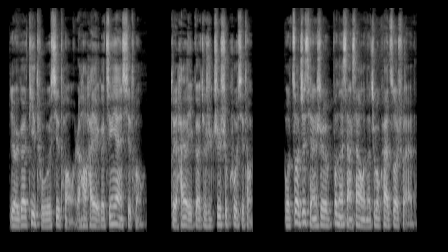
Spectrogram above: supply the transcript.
有一个地图系统，然后还有一个经验系统，对，还有一个就是知识库系统。我做之前是不能想象我能这么快做出来的。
